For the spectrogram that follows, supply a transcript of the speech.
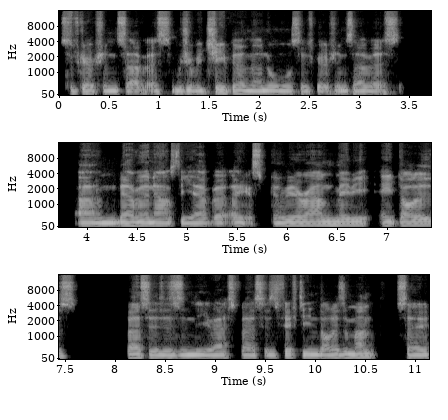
subscription service, which will be cheaper than their normal subscription service. Um, they haven't announced it yet, but I think it's going to be around maybe eight dollars versus is in the US versus fifteen dollars a month. So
